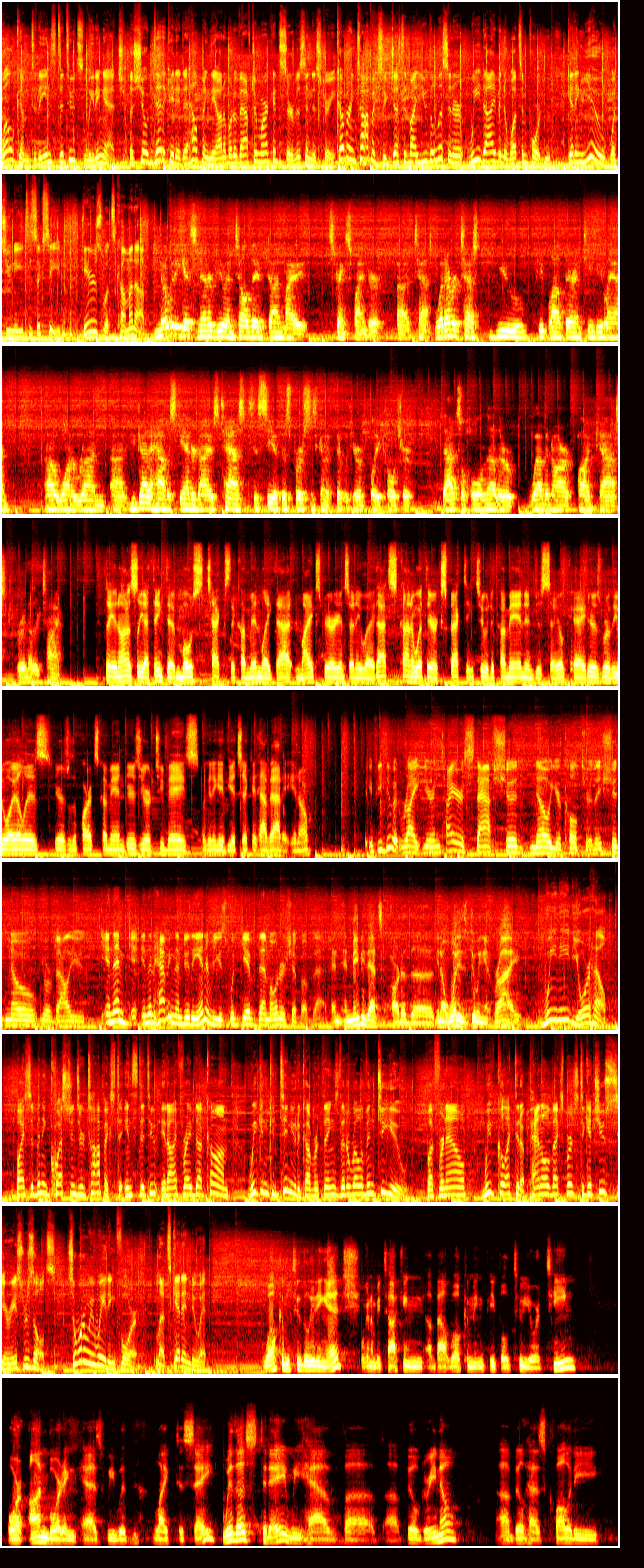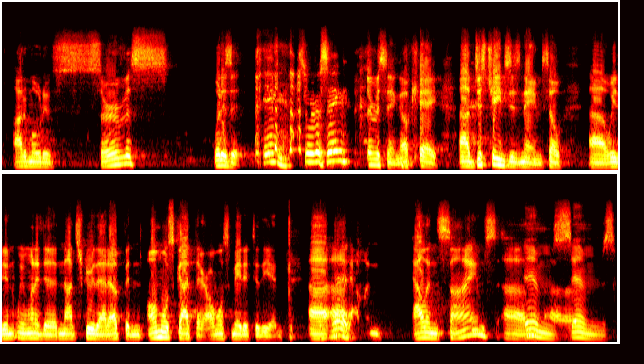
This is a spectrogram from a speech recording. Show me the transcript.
Welcome to the Institute's Leading Edge, a show dedicated to helping the automotive aftermarket service industry. Covering topics suggested by you, the listener, we dive into what's important, getting you what you need to succeed. Here's what's coming up. Nobody gets an interview until they've done my Strengths Finder uh, test. Whatever test you people out there in TV land uh, want to run, uh, you got to have a standardized test to see if this person's going to fit with your employee culture. That's a whole nother webinar podcast for another time. And honestly, I think that most techs that come in like that, in my experience anyway, that's kind of what they're expecting too to come in and just say, okay, here's where the oil is, here's where the parts come in, here's your two bays, we're going to give you a ticket, have at it, you know? If you do it right, your entire staff should know your culture. They should know your values. And then and then having them do the interviews would give them ownership of that. And, and maybe that's part of the, you know, what is doing it right. We need your help. By submitting questions or topics to institute at iforabe.com, we can continue to cover things that are relevant to you. But for now, we've collected a panel of experts to get you serious results. So what are we waiting for? Let's get into it. Welcome to the Leading Edge. We're going to be talking about welcoming people to your team or onboarding, as we would like to say. With us today, we have uh, uh, Bill Greeno. Uh, Bill has quality automotive service. What is it? Ing, servicing. Servicing. Okay. Uh, just changed his name. So uh, we didn't, we wanted to not screw that up and almost got there, almost made it to the end. Uh, uh, Alan, Alan Symes. Um, Sims, uh, Sims.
